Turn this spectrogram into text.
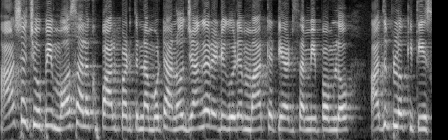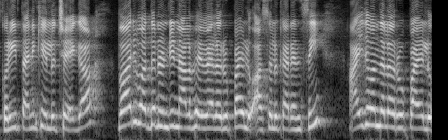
ఆశ చూపి మోసాలకు పాల్పడుతున్న ముఠాను జంగారెడ్డిగూడెం మార్కెట్ యార్డ్ సమీపంలో అదుపులోకి తీసుకుని తనిఖీలు చేయగా వారి వద్ద నుండి నలభై వేల రూపాయలు అసలు కరెన్సీ ఐదు వందల రూపాయలు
